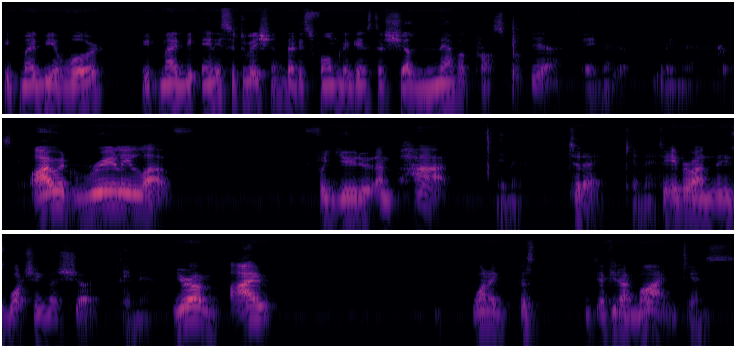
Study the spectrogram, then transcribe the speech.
it might be a word, it might be any situation that is formed against us shall never prosper. Yeah. Amen. Amen. Praise God. I would really love for you to impart Amen. today Amen. to everyone who's watching this show. Amen. You're um, I want to just, if you don't mind, Yes.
